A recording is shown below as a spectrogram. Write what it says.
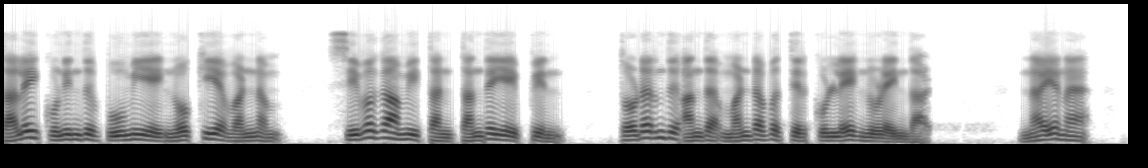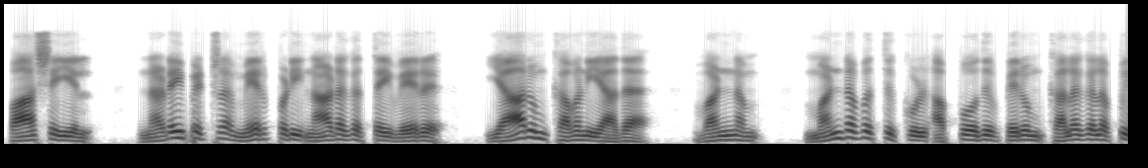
தலை குனிந்து பூமியை நோக்கிய வண்ணம் சிவகாமி தன் தந்தையை பின் தொடர்ந்து அந்த மண்டபத்திற்குள்ளே நுழைந்தாள். நயன பாஷையில் நடைபெற்ற மேற்படி நாடகத்தை வேறு யாரும் கவனியாத வண்ணம் மண்டபத்துக்குள் அப்போது பெரும் கலகலப்பு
